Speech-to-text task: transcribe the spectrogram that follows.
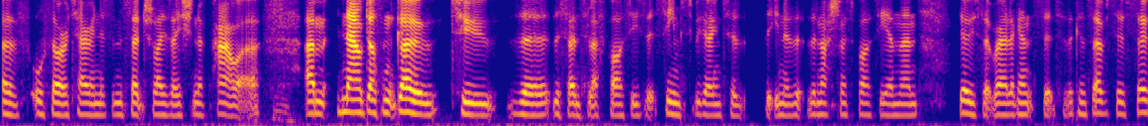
of authoritarianism and centralisation of power, um, now doesn't go to the the centre left parties. It seems to be going to the, you know the, the Nationalist Party and then those that rail against it to the Conservatives. So,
